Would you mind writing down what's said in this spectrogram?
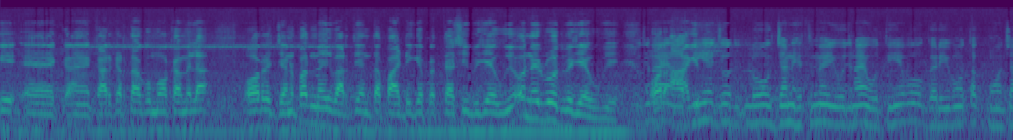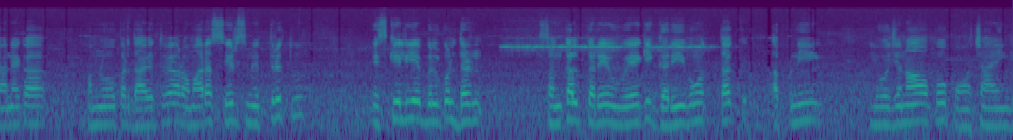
के कार्यकर्ता को मौका मिला और जनपद में भी भारतीय जनता पार्टी के प्रत्याशी विजय हुए और निर्विरोध विजय हुए। और आगे जो लोग जनहित में योजनाएँ होती हैं वो गरीबों तक पहुँचाने का हम लोगों पर दायित्व है और हमारा शीर्ष नेतृत्व इसके लिए बिल्कुल दृढ़ संकल्प करे हुए है कि गरीबों तक अपनी योजनाओं को पहुंचाएँगे।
